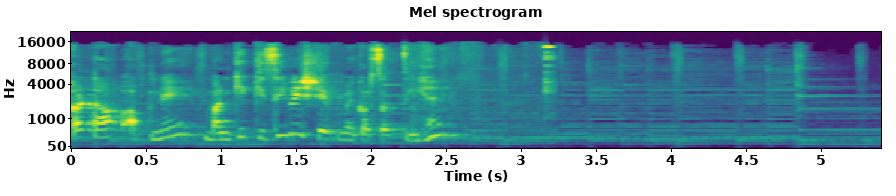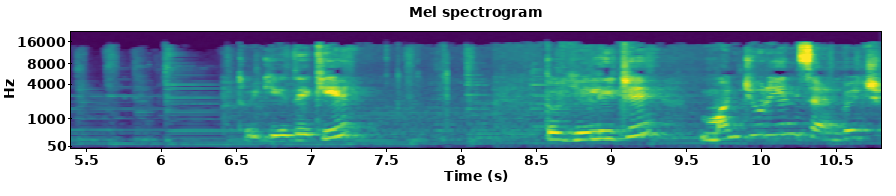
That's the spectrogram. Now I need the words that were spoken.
कट आप अपने मन की किसी भी शेप में कर सकती हैं। तो ये देखिए। तो ये लीजिए मंचूरियन सैंडविच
